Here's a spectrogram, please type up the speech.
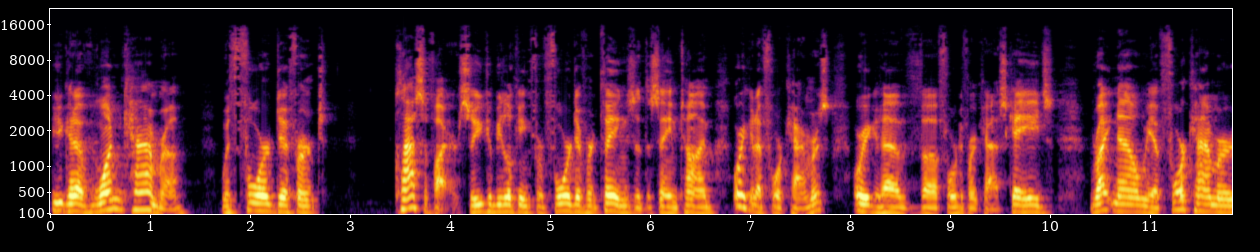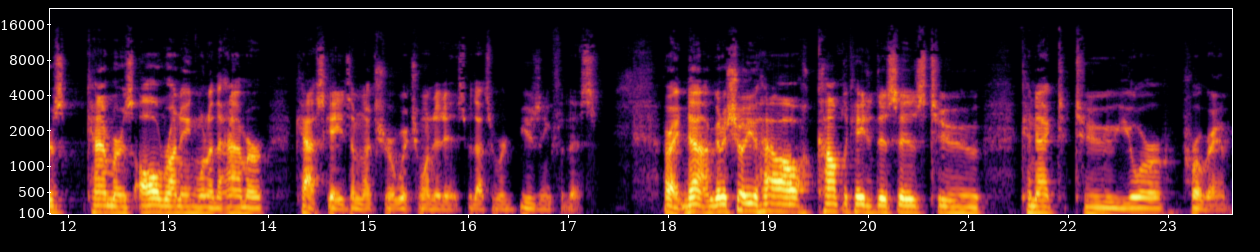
you could have one camera with four different classifiers. So you could be looking for four different things at the same time, or you could have four cameras, or you could have uh, four different cascades. Right now we have four cameras, cameras all running one of the Hammer cascades. I'm not sure which one it is, but that's what we're using for this. All right, now I'm going to show you how complicated this is to connect to your program.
